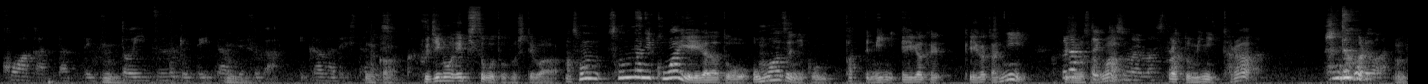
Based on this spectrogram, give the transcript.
怖かったってずっと言い続けていたんですが、いかがでしたでしょうか？藤のエピソードとしては、まあ、そんそんなに怖い映画だと思わずにこうパッて見に映画館映画館にフラッと言ってしまいました。フラッと見に行ったらなんだこれは、うん。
